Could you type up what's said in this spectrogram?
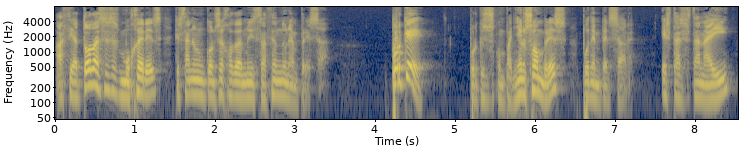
hacia todas esas mujeres que están en un consejo de administración de una empresa. ¿Por qué? Porque sus compañeros hombres pueden pensar, estas están ahí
